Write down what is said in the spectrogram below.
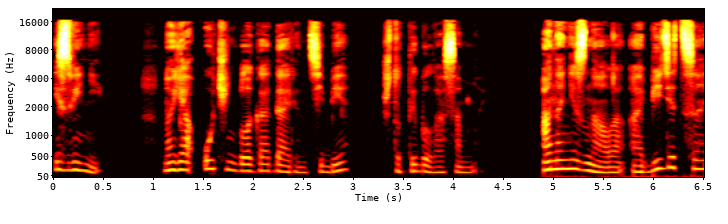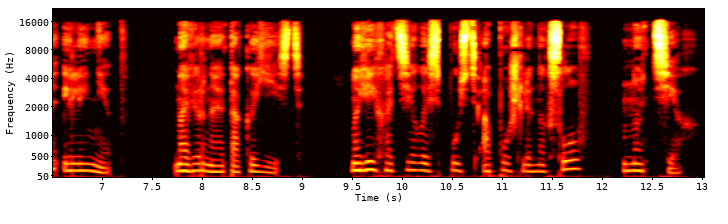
извини. Но я очень благодарен тебе, что ты была со мной». Она не знала, обидеться или нет. Наверное, так и есть. Но ей хотелось пусть опошленных слов, но тех.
